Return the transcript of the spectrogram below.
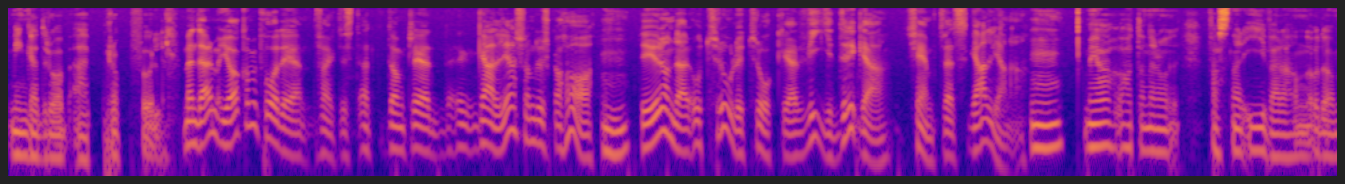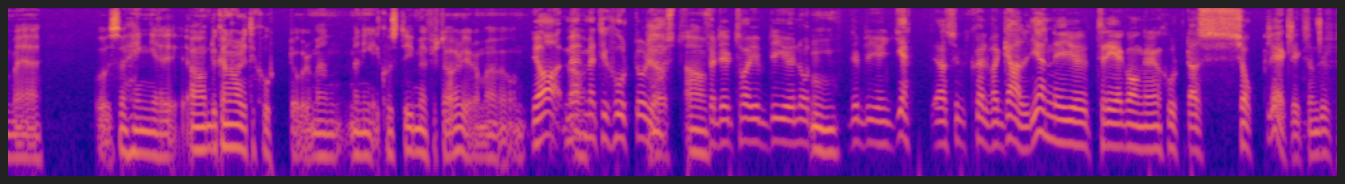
min garderob är proppfull. Men där, jag kommer på det faktiskt, att de kläd, galgar som du ska ha, det är ju de där otroligt tråkiga, vidriga kemtvättsgalgarna. Mm. Men jag hatar när de fastnar i varann och de är och så hänger, ja du kan ha det till skjortor men, men kostymer förstör ju de. Om- Ja, men, Ja. men till skjortor just. Ja. För det, tar ju, blir ju en, Mm. det blir ju en jätte, alltså själva galgen är ju tre gånger en skjortas tjocklek liksom. Du,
